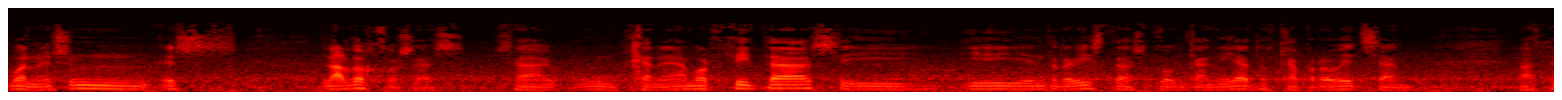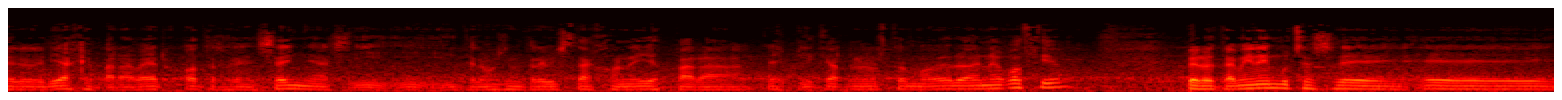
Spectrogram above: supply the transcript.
Bueno, es un... Es las dos cosas. O sea, generamos citas y, entrevistas con candidatos que aprovechan hacer el viaje para ver otras enseñas y, tenemos entrevistas con ellos para explicarles nuestro modelo de negocio. Pero también hay muchas eh, eh,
